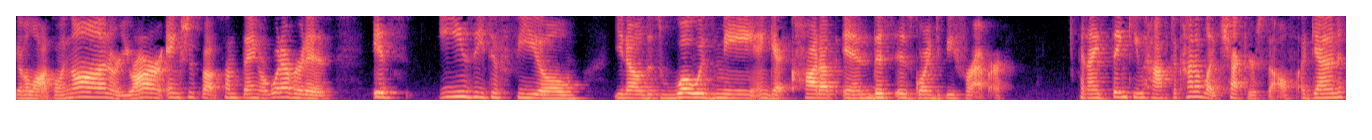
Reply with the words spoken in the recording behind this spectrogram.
you have a lot going on or you are anxious about something or whatever it is, it's easy to feel, you know, this woe is me and get caught up in this is going to be forever. And I think you have to kind of like check yourself. Again,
